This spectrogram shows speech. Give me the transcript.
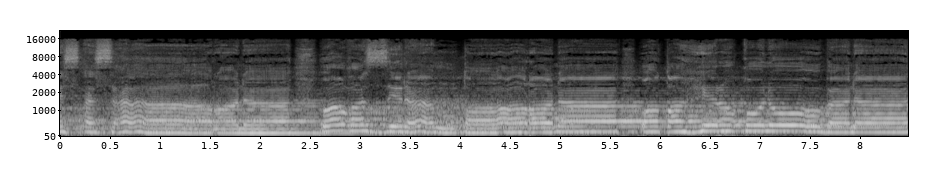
رخص أسعارنا وغزر أمطارنا وطهر قلوبنا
